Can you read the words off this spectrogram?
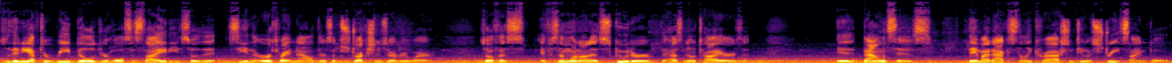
So then you have to rebuild your whole society so that see in the Earth right now, there's obstructions everywhere. So if a, if someone on a scooter that has no tires, it, it bounces, they might accidentally crash into a street sign pole.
